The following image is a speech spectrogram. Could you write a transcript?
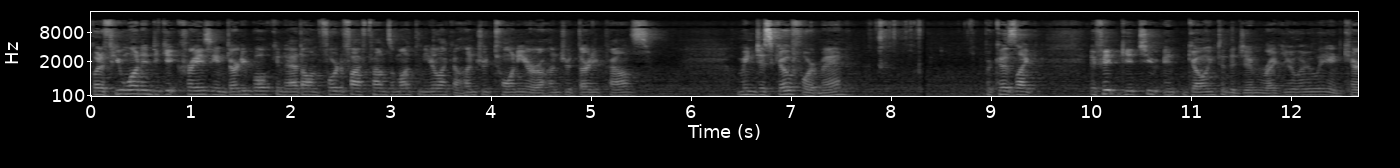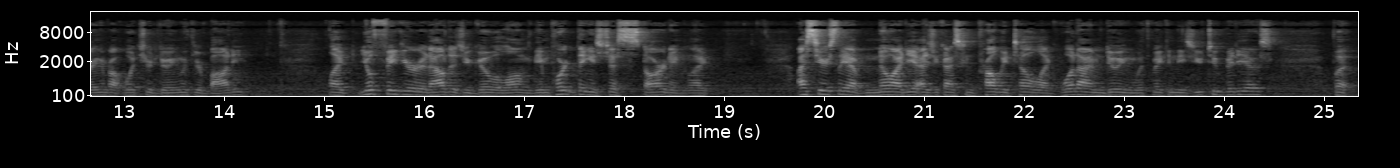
but if you wanted to get crazy and dirty bulk and add on four to five pounds a month and you're like 120 or 130 pounds, I mean, just go for it, man. Because like, if it gets you in, going to the gym regularly and caring about what you're doing with your body, like you'll figure it out as you go along. The important thing is just starting. Like, I seriously have no idea, as you guys can probably tell, like what I'm doing with making these YouTube videos, but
